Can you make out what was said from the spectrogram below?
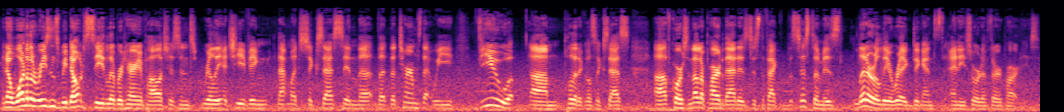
you know, one of the reasons we don't see libertarian politicians really achieving that much success in the, the, the terms that we view um, political success. Uh, of course, another part of that is just the fact that the system is literally rigged against any sort of third parties.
